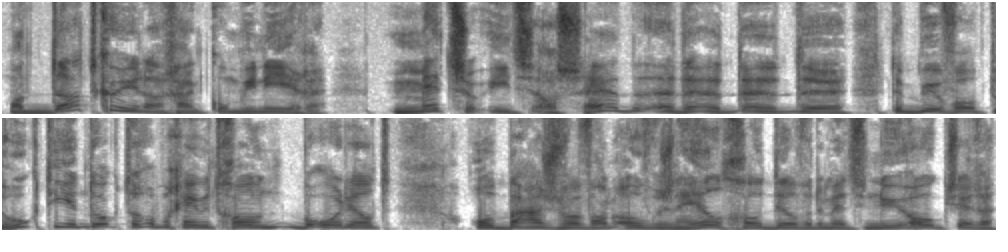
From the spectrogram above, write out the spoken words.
Want dat kun je dan gaan combineren met zoiets als hè, de, de, de, de, buurvrouw op de hoek die een dokter op een gegeven moment gewoon beoordeelt. Op basis waarvan overigens een heel groot deel van de mensen nu ook zeggen:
